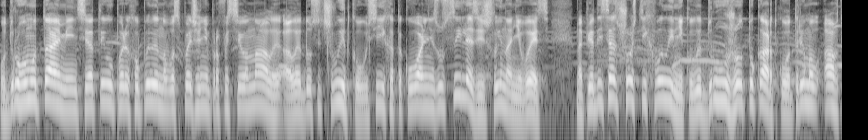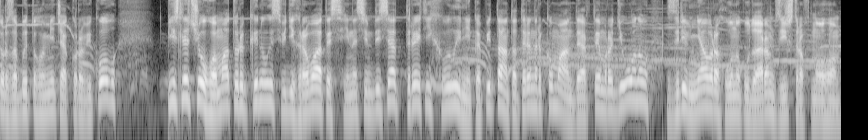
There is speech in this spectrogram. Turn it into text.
У другому таймі ініціативу перехопили новоспечені професіонали, але досить швидко усі їх атакувальні зусилля зійшли на нівець. На 56-й хвилині, коли другу жовту картку отримав автор забитого м'яча Коровіков, після чого аматори кинулись відіграватись, і на 73-й хвилині капітан та тренер команди Артем Радіонов зрівняв рахунок ударом зі штрафного.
